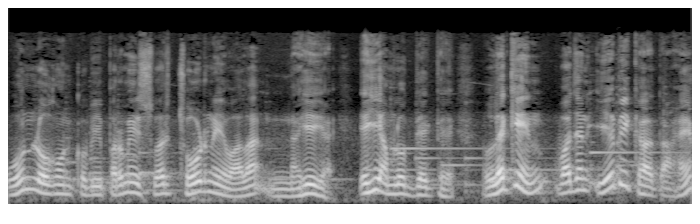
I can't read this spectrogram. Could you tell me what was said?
उन लोगों को भी परमेश्वर छोड़ने वाला नहीं है। यही हम लोग देखते हैं। लेकिन वज़न ये भी कहता है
